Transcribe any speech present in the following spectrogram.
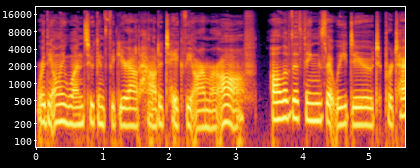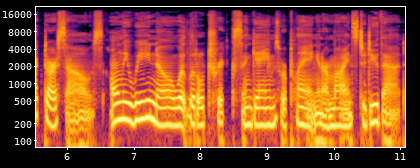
We're the only ones who can figure out how to take the armor off. All of the things that we do to protect ourselves, only we know what little tricks and games we're playing in our minds to do that.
